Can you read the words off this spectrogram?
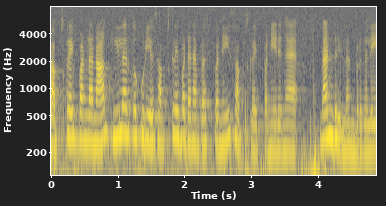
சப்ஸ்கிரைப் பண்ணலனா கீழே இருக்கக்கூடிய சப்ஸ்கிரைப் பட்டனை ப்ரெஸ் பண்ணி சப்ஸ்கிரைப் பண்ணிடுங்க. நன்றி நண்பர்களே.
